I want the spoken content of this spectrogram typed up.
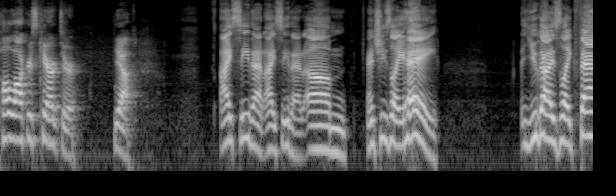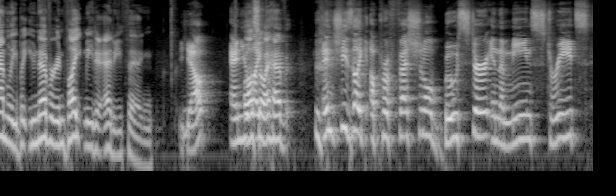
Paul Walker's character. Yeah. I see that. I see that. Um, and she's like, "Hey, you guys like family, but you never invite me to anything." Yep. And you Also, like I have. and she's like a professional booster in the mean streets.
